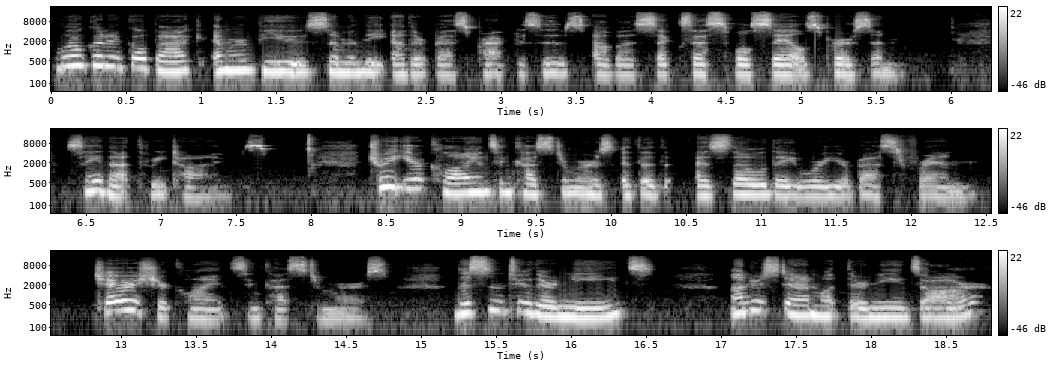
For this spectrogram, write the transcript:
we're going to go back and review some of the other best practices of a successful salesperson. Say that three times. Treat your clients and customers as though they were your best friend. Cherish your clients and customers. Listen to their needs. Understand what their needs are.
